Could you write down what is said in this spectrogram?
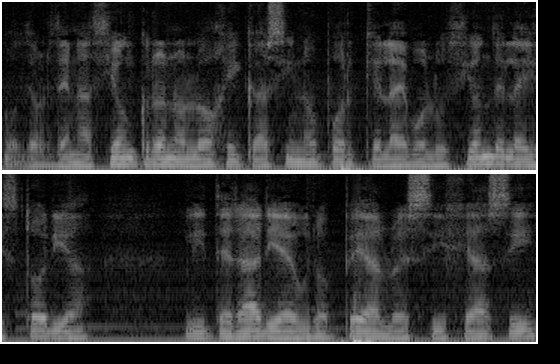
o de ordenación cronológica, sino porque la evolución de la historia literaria europea lo exige así,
